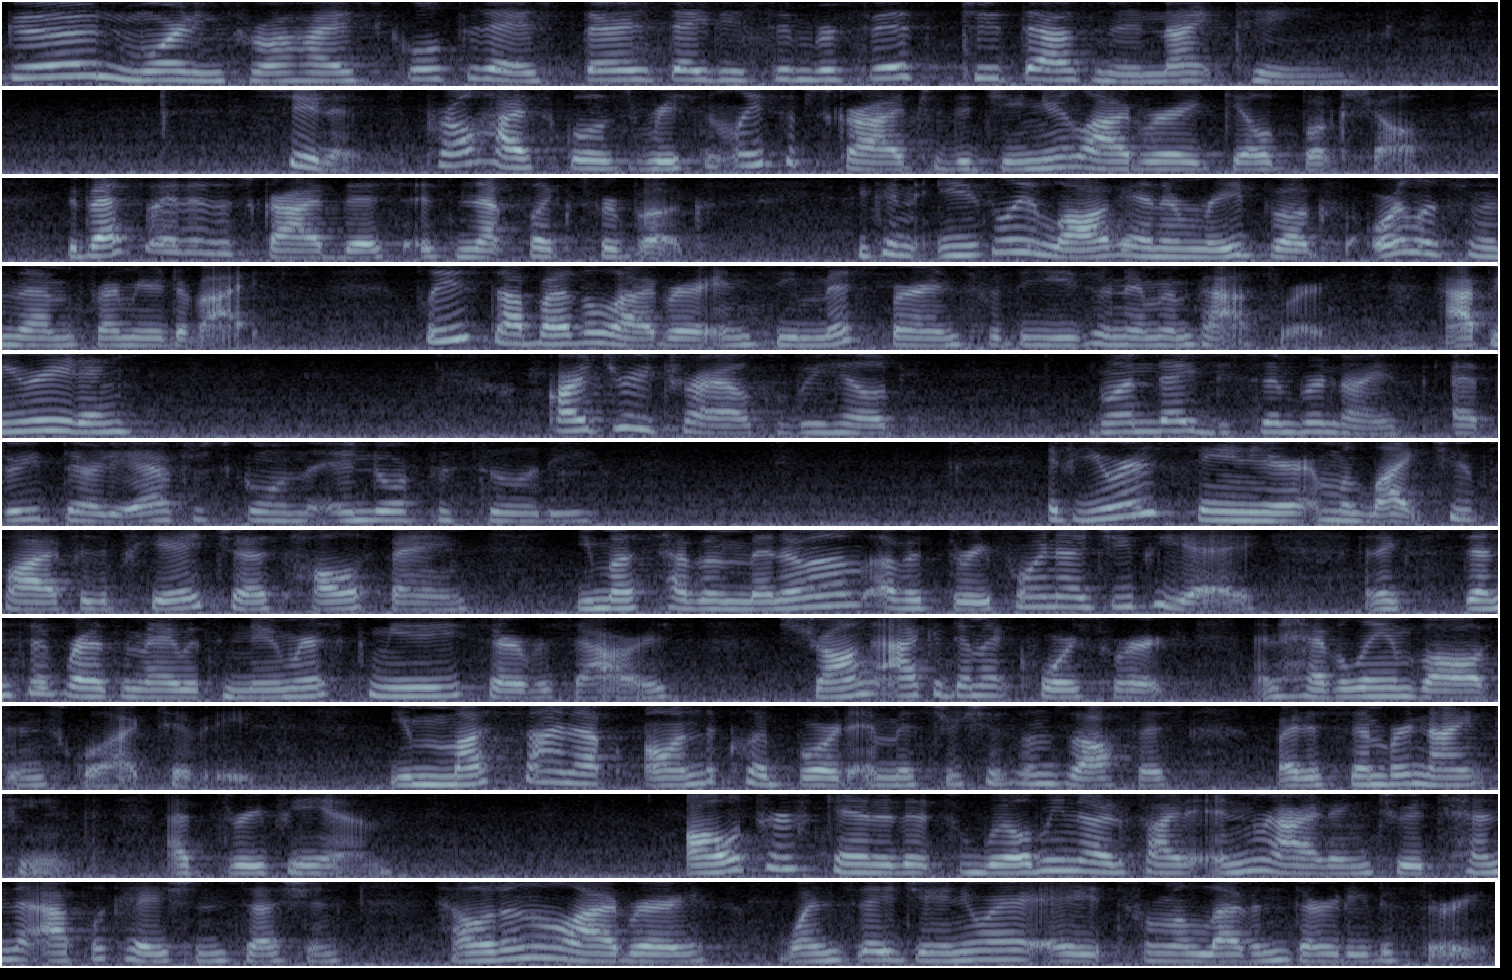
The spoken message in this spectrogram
Good morning, Pearl High School. Today is Thursday, December 5th, 2019. Students, Pearl High School has recently subscribed to the Junior Library Guild bookshelf. The best way to describe this is Netflix for books. You can easily log in and read books or listen to them from your device. Please stop by the library and see Miss Burns for the username and password. Happy reading! Archery trials will be held Monday, December 9th at 3:30 after school in the indoor facility. If you are a senior and would like to apply for the PHS Hall of Fame, you must have a minimum of a 3.0 GPA, an extensive resume with numerous community service hours, strong academic coursework, and heavily involved in school activities. You must sign up on the clipboard in Mr. Chisholm's office by December 19th at 3 p.m. All approved candidates will be notified in writing to attend the application session held in the library Wednesday, January 8th from 11:30 to 3.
